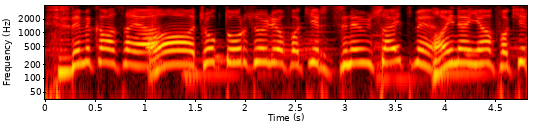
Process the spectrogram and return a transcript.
Sizde mi kalsa ya? Aa çok doğru söylüyor fakir sizin ev müsait mi? Aynen ya fakir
